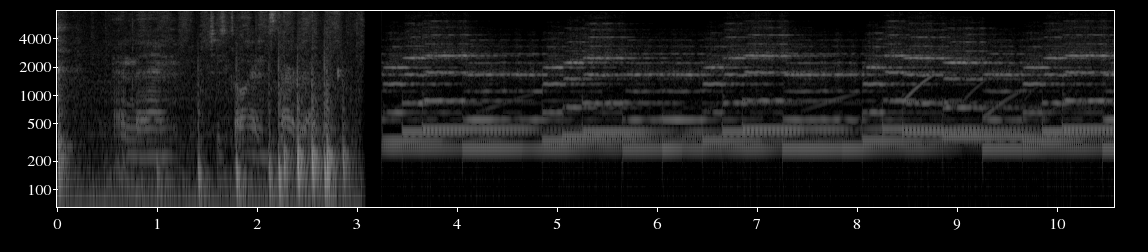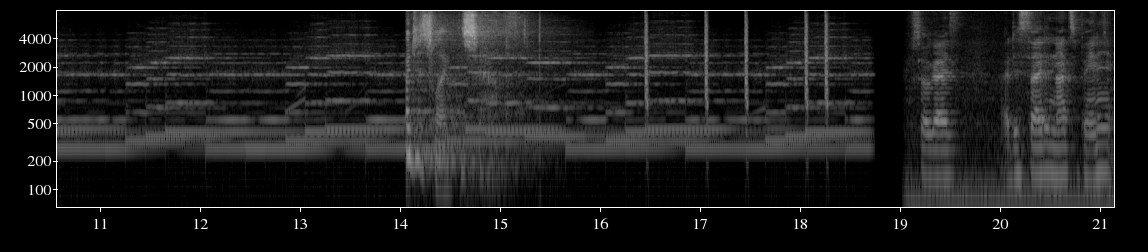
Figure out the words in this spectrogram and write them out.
and then just go ahead and start rubbing. I just like the sound of it. So guys, I decided not to paint it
